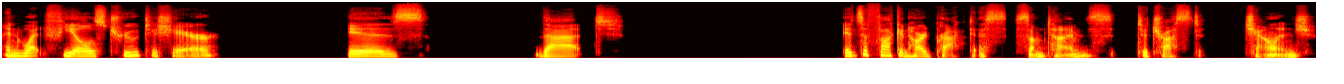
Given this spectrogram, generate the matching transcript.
and what feels true to share is that it's a fucking hard practice sometimes to trust challenge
